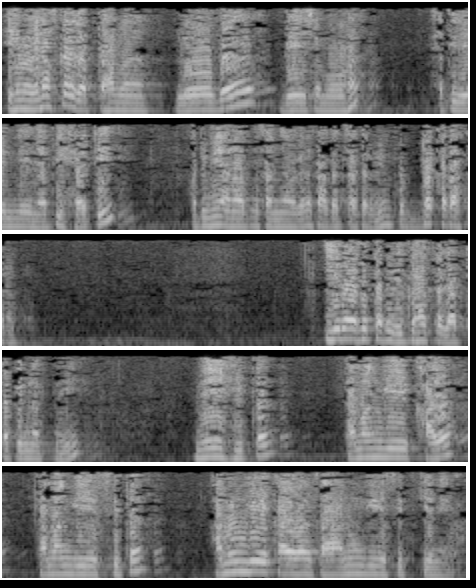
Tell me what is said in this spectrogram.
එහෙම වෙනස් කරගත්තාම ලෝභ, දේශ, මෝහ ඇති වෙන්නේ නැති හැටි අපි මේ අනාත්ම සංඥාව ගැන සාකච්ඡා කරමින් පොඩ්ඩක් කතා කරමු. ඊයේ දවසෙත් අපි විග්‍රහ කරගත්ත පින්නත් මේ හිත තමන්ගේ කය තමන්ගේ සිත අනුන්ගේ කයවල සහ අනුන්ගේ සිත් කියන ඒවා.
